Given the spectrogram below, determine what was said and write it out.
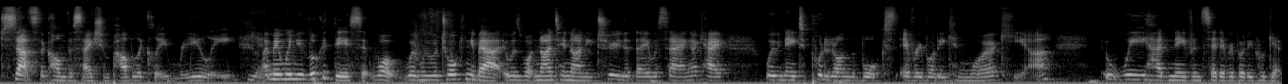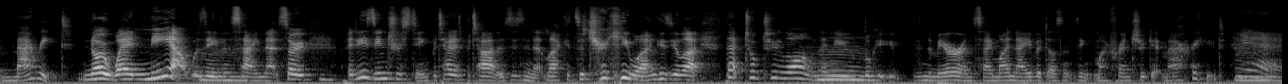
starts the conversation publicly, really. Yeah. I mean, when you look at this, at what when we were talking about, it was what 1992 that they were saying, okay, we need to put it on the books. Everybody can work here. We hadn't even said everybody could get married. Nowhere near was even mm. saying that. So it is interesting. Potatoes, potatoes, isn't it? Like it's a tricky one because you're like, that took too long. And then you mm. look at you in the mirror and say, my neighbor doesn't think my friend should get married. Mm. Yeah,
